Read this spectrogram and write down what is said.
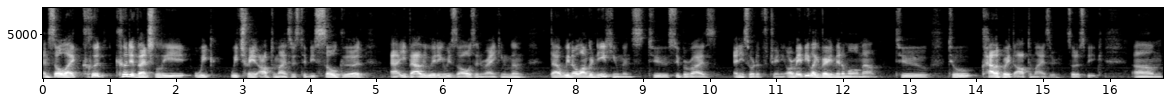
And so like could could eventually we we train optimizers to be so good at evaluating results and ranking them that we no longer need humans to supervise any sort of training or maybe like very minimal amount to to calibrate the optimizer so to speak um,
